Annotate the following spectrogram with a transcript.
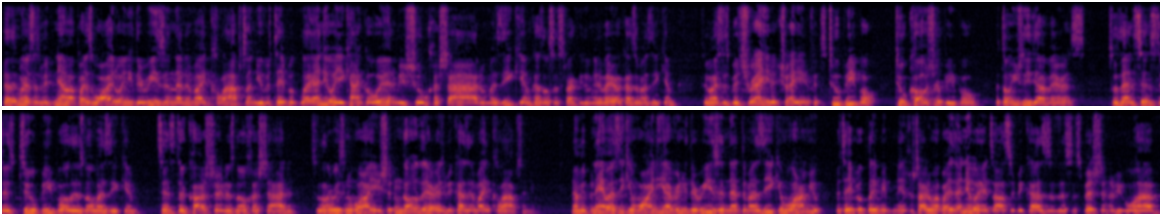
Then the Gemara says, why do I need the reason that it might collapse on you? Typically, anyway, you can't go in, mishum chashad, mazikim, because they'll suspect you're doing an avera because of mazikim. So the Gemara says, betray, betray. If it's two people, two kosher people, that don't usually do averas, so then since there's two people, there's no mazikim. Since they're kosher, there's no chashad. So the only reason why you shouldn't go there is because it might collapse on you. Now, mipnei mazikim, why do you ever need the reason that the mazikim will harm you? But typically, anyway, it's also because of the suspicion that people have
